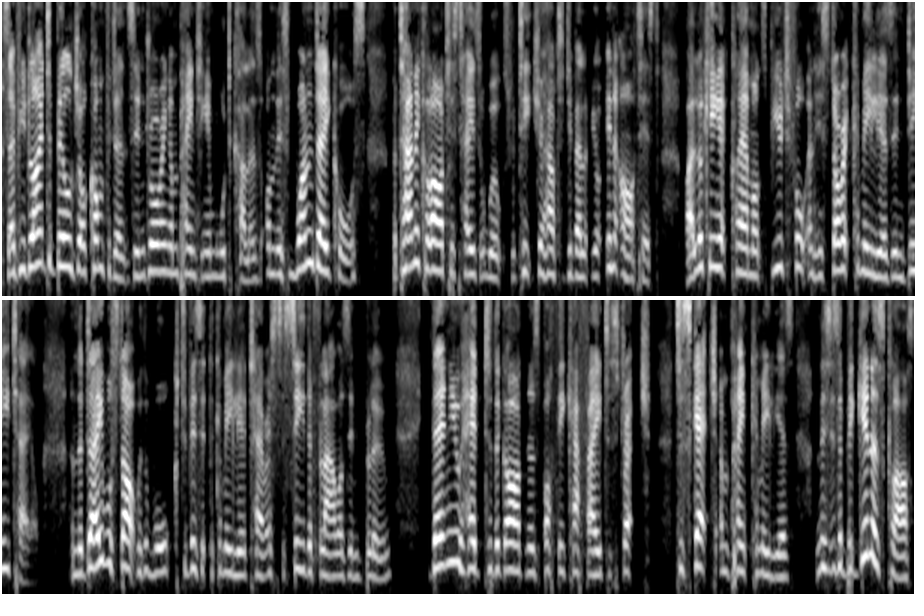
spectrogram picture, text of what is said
So, if you'd like to build your confidence in drawing and painting in watercolours on this one day course, botanical artist Hazel Wilkes will teach you how to develop your inner artist by looking at Claremont's beautiful and historic camellias in detail. And the day will start with a walk to visit the Camellia Terrace to see the flowers in bloom. Then you head to the Gardener's Bothy Cafe to stretch to sketch and paint camellias. And this is a beginner's class,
